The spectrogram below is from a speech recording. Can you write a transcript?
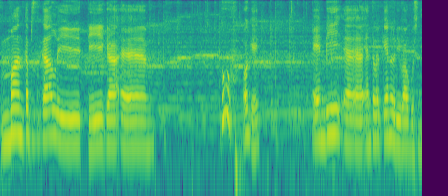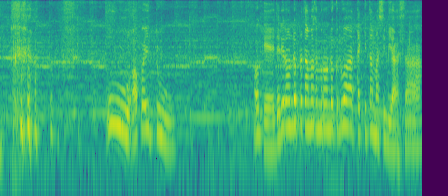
Mantap sekali 3M. Uh, oke. Okay. AMB uh, Antler Ken lebih bagus nih. uh, apa itu? Oke, okay, jadi ronde pertama sama ronde kedua attack kita masih biasa.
